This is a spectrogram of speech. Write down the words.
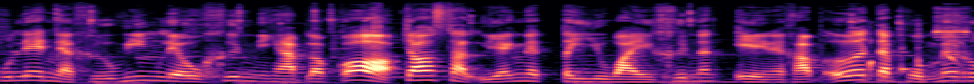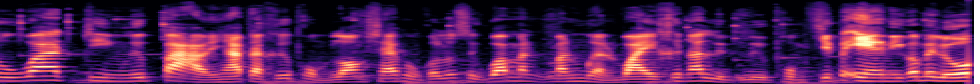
ผู้เล่นเนี่ยคือวิ่งเร็วขึ้นนะครับแล้วก็เจ้าสัตว์เลี้ยงเนี่ยตีไวขึ้นนั่นเองนะครับเออแต่ผมไม่รู้ว่าจริงหรือเปล่านะครับแต่คือผมลองใช้ผมก็รู้สึกว่ามันมันเหมือนไวขึ้นนะหรือหรือผมคิดไปเองนนี้ก็ไม่รู้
